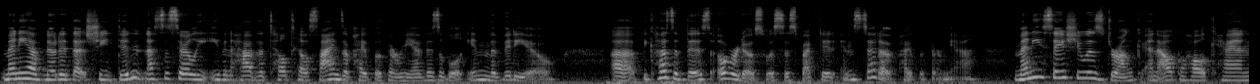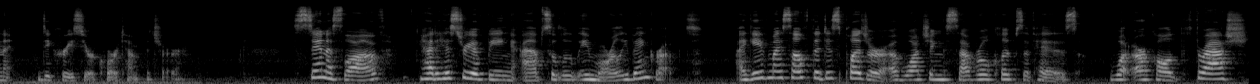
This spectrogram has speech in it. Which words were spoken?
Many have noted that she didn't necessarily even have the telltale signs of hypothermia visible in the video. Uh, because of this, overdose was suspected instead of hypothermia. Many say she was drunk, and alcohol can decrease your core temperature. Stanislav had a history of being absolutely morally bankrupt. I gave myself the displeasure of watching several clips of his, what are called thrash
